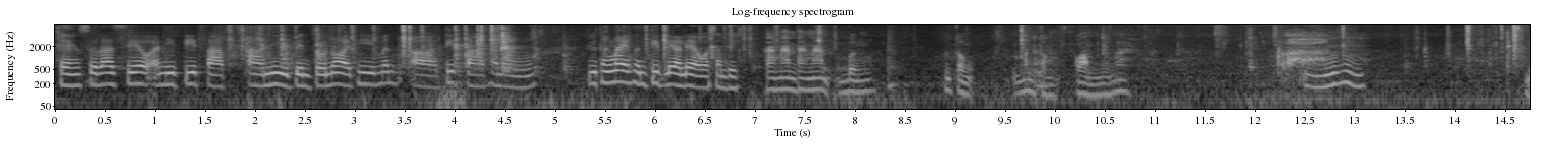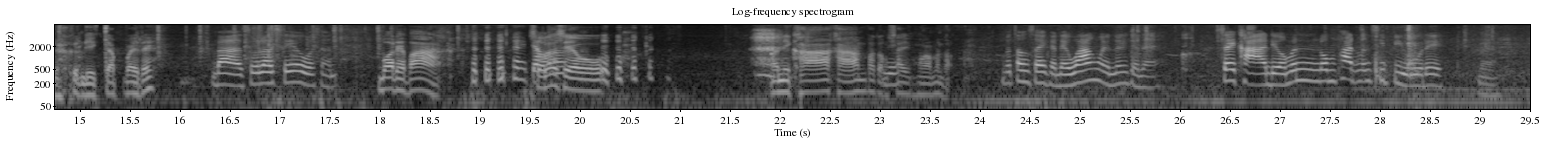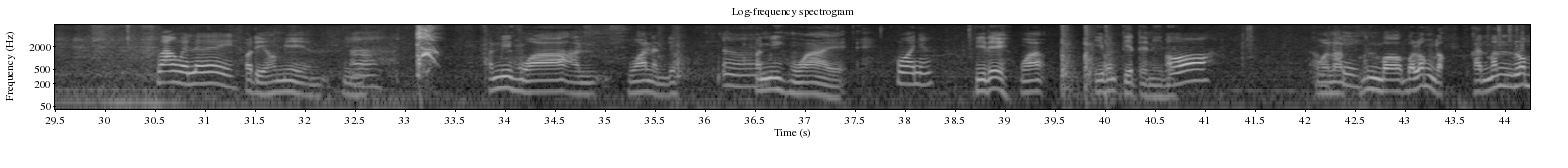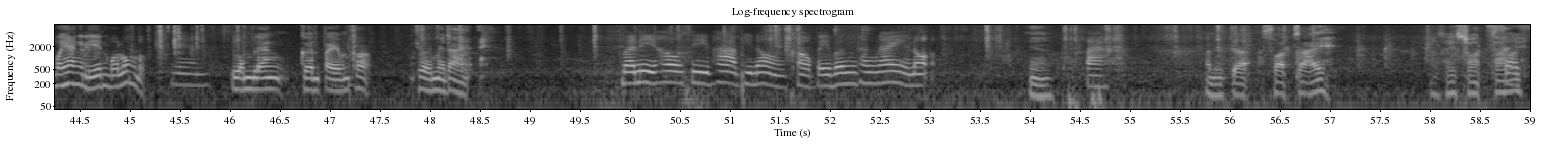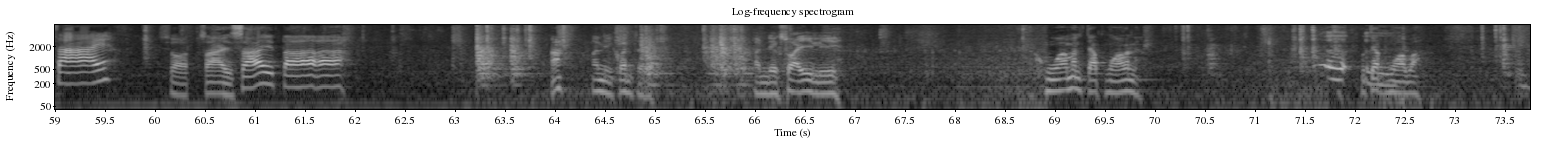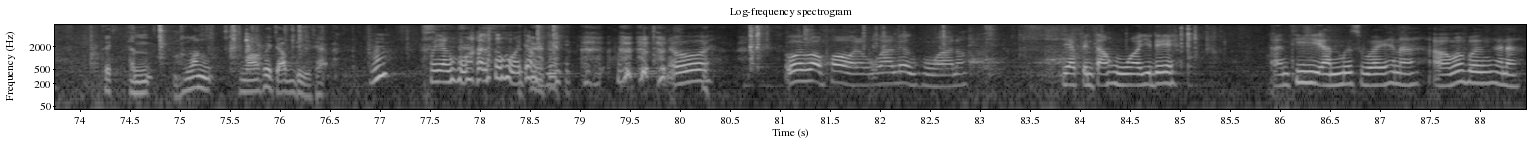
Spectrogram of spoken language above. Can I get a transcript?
แผงโซลาร์เซลล์อันนี้ติดฝาอ่านี่เป็นตัวน้อยที่มันอ่าติดฝาผนัง อยู่ทางในเพิ่นติดแล้วแล้วว่าซั่นดิทางนั้นทางนั้นเบิ้งมันต้องมันต้องอ่อมนี่มากเดี๋ยวขึ้นอีกจับไว้เด้บ้าโซลาร์เซลล์ว่าซั่นบ่ได้บ้าโซลาร์เซลล์อันนี้ขาขามันบ่ต้องใส่หัวมันดอกบ่ต้องใส่ก็ได้วางไว้เลยก็ได้ ใส่ขาเดี๋ยวมันลมพัดมันสิปิวเด้แม่วางไว้เลย พอดีเขามีอันนี้ อ่า มันมีหัวอันหัวนั่นอยู่เออมันมีหัวไอ้หัวหยัง นี่เด้หัวที่มันติดอันนี้เด้อ๋อหัวน็อตโอเคมันบ่บ่ลงดอกกันมันลมบ่แห้งอีหลีมันบ่ลงดอก แม่นลมแรงเกินไปมันก็ช่วยไม่ได้ บัดนี้เฮาสิพาพี่น้องเข้าไปเบิ่งทางในเนาะเนี่ย ไป่าอันนี้จะสอดสายใช้สอดสายสอดซ้าย สอดสายสายตา อะอันนี้ก้อนจะได้อันเด็กซอยอีหลี หัวมันจับหัวมันน่ะมันจับหัวปะเด็กอันล่างหัวก็จับดีแท้มันยังหัวเรื่องหัวจำดีโอ้ยโอ้ยบอกพ่อเราว่าเรื่องหัวเนาะอยากเป็นตาหัวอยู่เด้ อันที่อันมือสวยหั่นนะเอามาเบิ่งหั่นนะ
